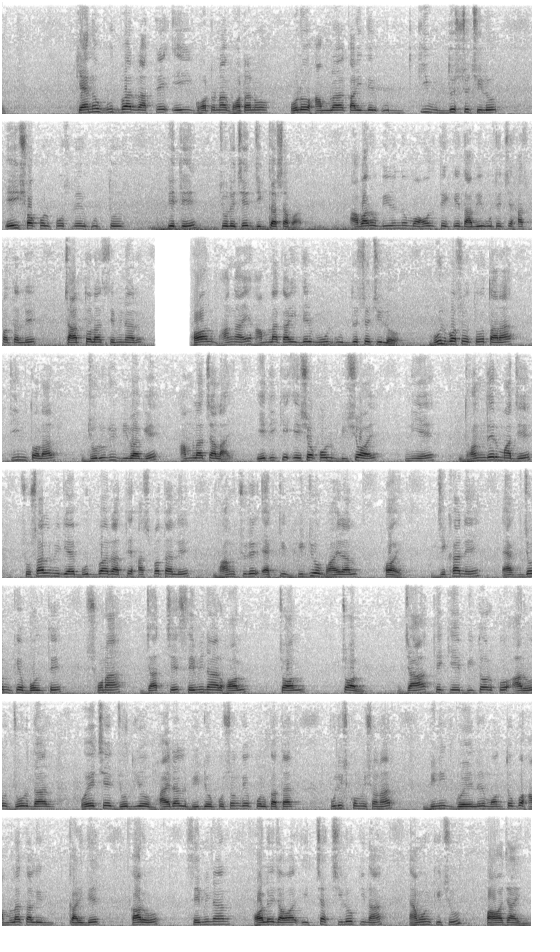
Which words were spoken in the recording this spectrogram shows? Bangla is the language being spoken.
কেন বুধবার রাত্রে এই ঘটনা ঘটানো হলো? হামলাকারীদের কী উদ্দেশ্য ছিল? এই সকল প্রশ্নের উত্তর পেতে চলেছে জিজ্ঞাসাবাদ। আবারও বিভিন্ন মহল থেকে দাবি উঠেছে হাসপাতালে চারতলা সেমিনার হল ভাঙায় হামলাকারীদের মূল উদ্দেশ্য ছিল। ভুলবশত তারা তিন তলার জরুরি বিভাগে হামলা চালায়। এদিকে এ সকল বিষয় নিয়ে ধন্দের মাঝে সোশ্যাল মিডিয়ায় বুধবার রাতে হাসপাতালে ভাঙচুরের একটি ভিডিও ভাইরাল হয়, যেখানে একজনকে বলতে শোনা যাচ্ছে সেমিনার হল, চল চল, যা থেকে বিতর্ক আরও জোরদার হয়েছে যদিও ভাইরাল ভিডিও প্রসঙ্গে কলকাতার পুলিশ কমিশনার বিনীত গোয়েলের মন্তব্য হামলাকারীকারীদের কারও সেমিনার হলে যাওয়ার ইচ্ছা ছিল কি না, এমন কিছু পাওয়া যায়নি।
